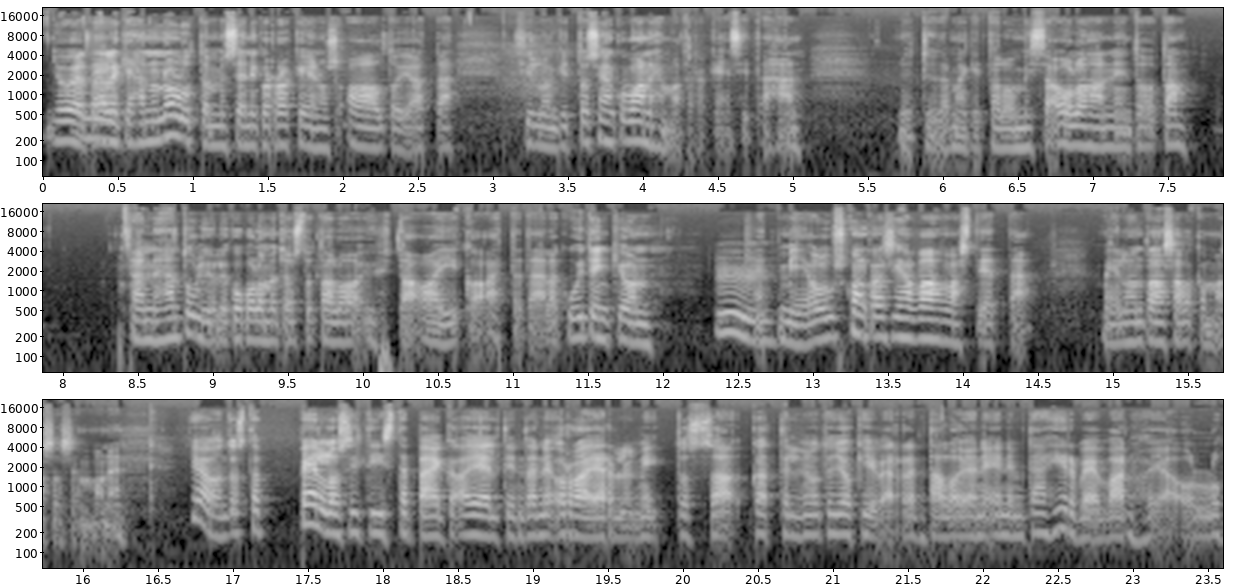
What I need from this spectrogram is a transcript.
Joo, ja niin. täälläkin on ollut tämmöisiä niin rakennusaaltoja, että silloinkin tosiaan kun vanhemmat rakensi tähän, nyt tämäkin talo missä ollaan, niin tuota, tännehän tuli, oliko 13 taloa yhtä aikaa, että täällä kuitenkin on Mm. Et mie uskon kanssa ihan vahvasti, että meillä on taas alkamassa semmoinen. Joo, tuosta Pellositistä päin, kun ajeltiin tänne Orajärvelle, niin tuossa kattelin noita Jokivärren taloja, niin ei ne mitään hirveän vanhoja ollut.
